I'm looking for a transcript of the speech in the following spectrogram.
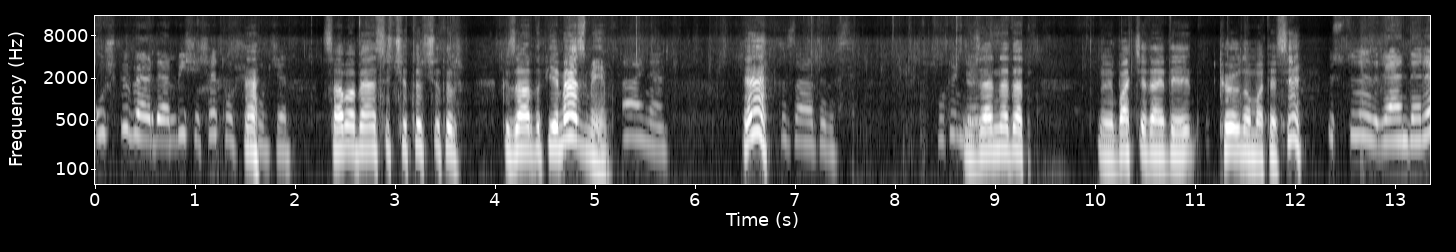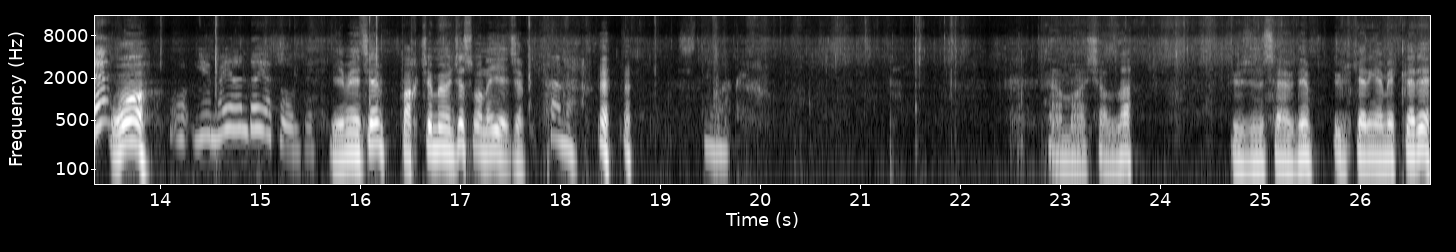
Uç biberden bir şişe turşu Heh. kuracaksın. Sabah ben sizi çıtır çıtır kızartıp yemez miyim? Aynen. He? Kızardırız. Bugün Üzerine de e, bahçeden de köy domatesi. üstüne rendere Oh o yemeğe dayat olacak. Yemeyeceğim. Bakacağım önce sonra yiyeceğim. Tamam. işte bak. Ya maşallah. Gözünü sevdim. Ülkenin emekleri.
